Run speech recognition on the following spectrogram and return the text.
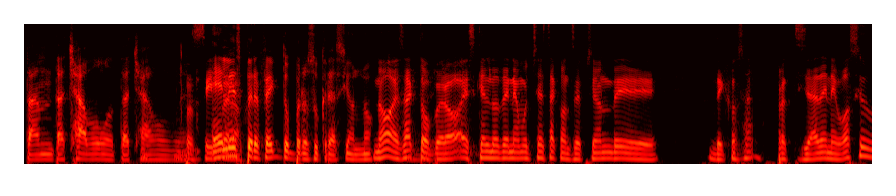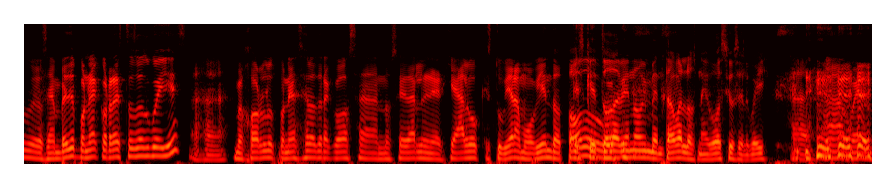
Tan tachavo, tachavo, güey. Pues sí, Él pero- es perfecto, pero su creación no. No, exacto, pero es que él no tenía mucha esta concepción de... De cosa, practicidad de negocios, güey. O sea, en vez de poner a correr a estos dos güeyes, Ajá. mejor los ponía a hacer otra cosa, no sé, darle energía a algo que estuviera moviendo todo. es que güey. todavía no inventaba los negocios el güey. Ah. Ah, bueno.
